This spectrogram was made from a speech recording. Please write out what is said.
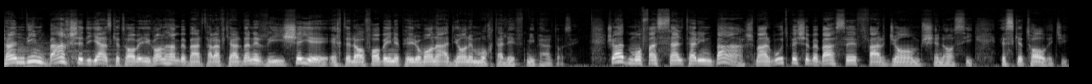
چندین بخش دیگه از کتاب ایگان هم به برطرف کردن ریشه اختلافا بین پیروان ادیان مختلف می‌پردازه. شاید مفصل ترین بخش مربوط بشه به بحث فرجام شناسی اسکتالوجی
